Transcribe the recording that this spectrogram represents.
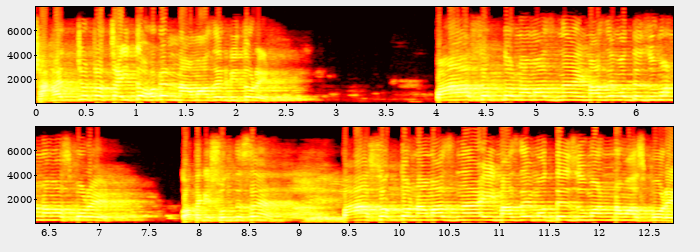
সাহায্যটা চাইতে হবে নামাজের ভিতরে। পাঁচ নামাজ নাই, মাঝে মধ্যে জুমার নামাজ পড়ে। কথা কি শুনতেছেন? পাঁচ অক্ত নামাজ নাই মাঝে মধ্যে জুমার নামাজ পড়ে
